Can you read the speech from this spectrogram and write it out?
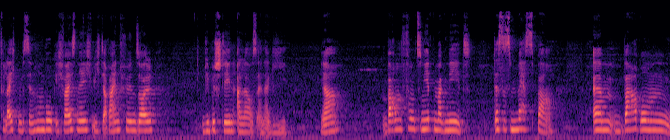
vielleicht ein bisschen Humbug, ich weiß nicht, wie ich da reinfühlen soll. Wir bestehen alle aus Energie. Ja? Warum funktioniert ein Magnet? Das ist messbar. Ähm, warum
